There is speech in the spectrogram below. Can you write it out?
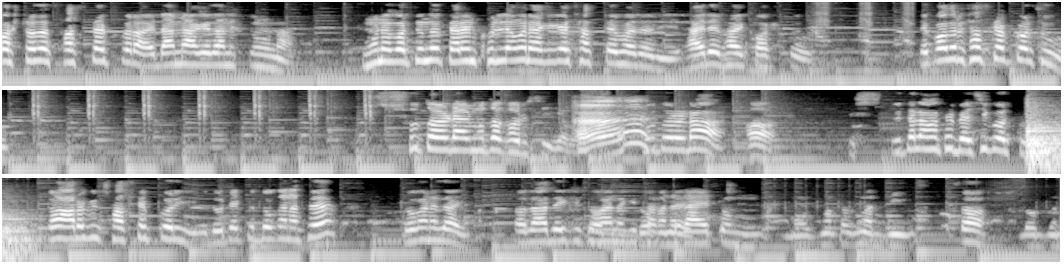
কষ্ট করে সাবস্ক্রাইব করা এটা আমি আগে জানিস শুনো না। মনে করছেন তো চ্যানেল খুললে আমার একে একে সাবস্ক্রাইব হয়ে যাবি। হাই রে ভাই কষ্ট। এ কত সাবস্ক্রাইব করছু? সতেরোটার মতো করছি সতেরোটা? ও ইস, তুই তাহলে আমার থেকে বেশি করছু তো আরও কিছু সাবস্ক্রাইব করি। দুটো একটা দোকান আছে। দোকানে যাই। তো দাদা দেখি কিছু হয় নাকি দোকানে। যায় একটু মজমা টজমা দিই। তো? লোকজন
